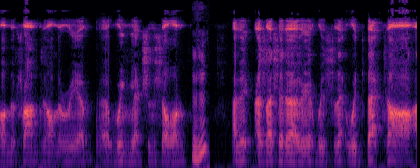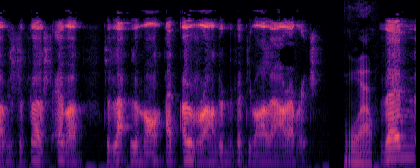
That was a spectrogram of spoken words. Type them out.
on the front and on the rear uh, winglets and so on. Mhm. And it, as I said earlier, it was that, with that car, I was the first ever to lap Le Mans at over 150 mile an hour average. Wow. Then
